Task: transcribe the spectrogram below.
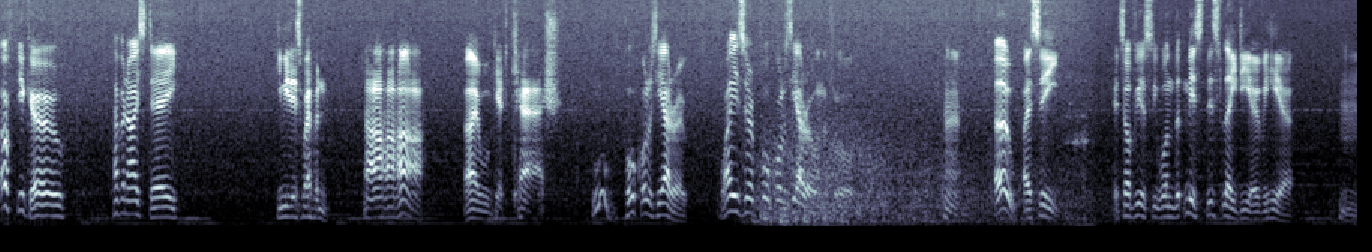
Off you go. Have a nice day. Give me this weapon. Ha ha ha. I will get cash. Ooh, poor quality arrow. Why is there a poor quality arrow on the floor? Huh. Oh, I see. It's obviously one that missed this lady over here. Hmm.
